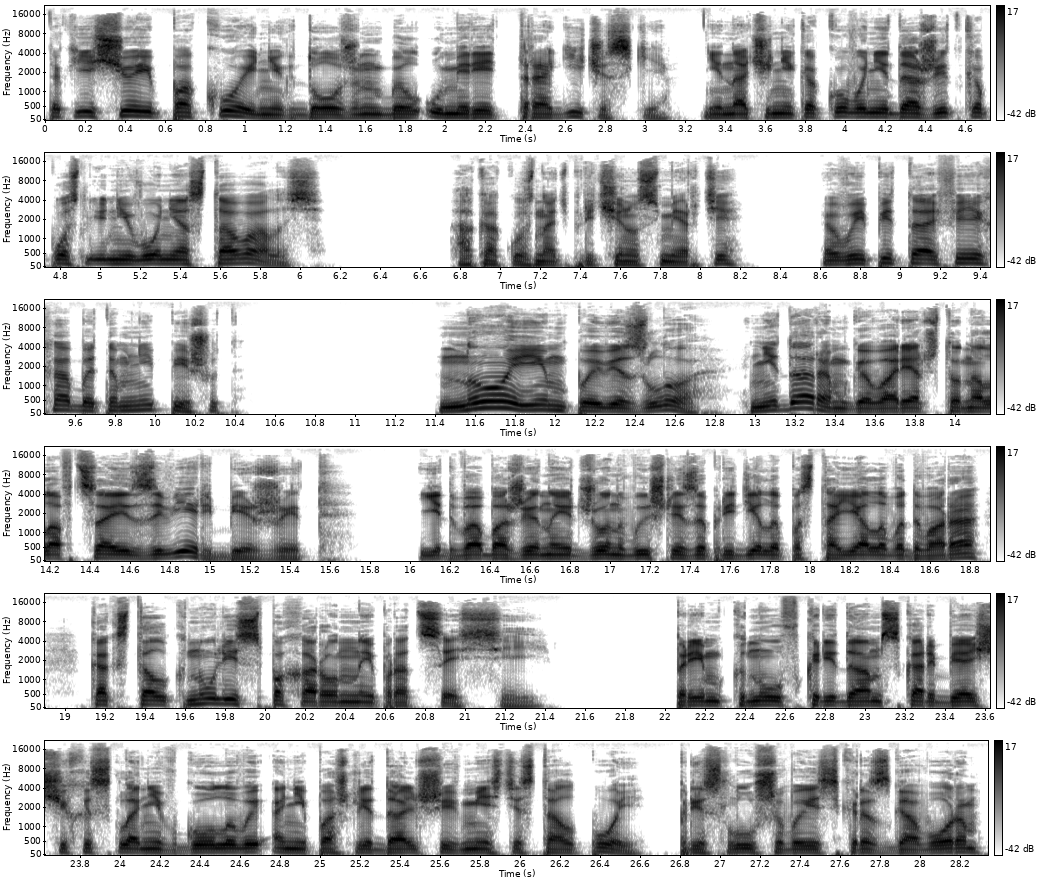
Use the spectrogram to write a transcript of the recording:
Так еще и покойник должен был умереть трагически, иначе никакого недожитка после него не оставалось. А как узнать причину смерти? В эпитафиях об этом не пишут. Но им повезло. Недаром говорят, что на ловца и зверь бежит. Едва Бажена и Джон вышли за пределы постоялого двора, как столкнулись с похоронной процессией. Примкнув к рядам скорбящих и склонив головы, они пошли дальше вместе с толпой, прислушиваясь к разговорам,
